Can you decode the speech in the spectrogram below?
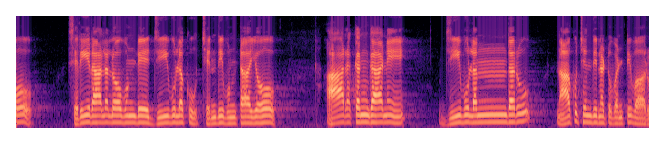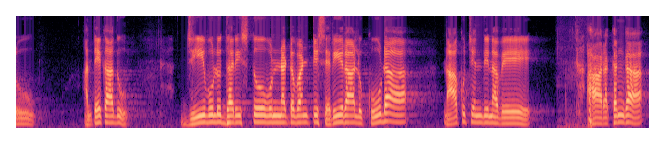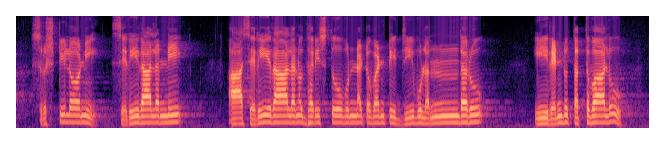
శరీరాలలో ఉండే జీవులకు చెంది ఉంటాయో ఆ రకంగానే జీవులందరూ నాకు చెందినటువంటి వారు. అంతేకాదు జీవులు ధరిస్తూ ఉన్నటువంటి శరీరాలు కూడా నాకు చెందినవే. ఆ రకంగా సృష్టిలోని శరీరాలన్నీ ఆ శరీరాలను ధరిస్తూ ఉన్నటువంటి జీవులందరూ ఈ రెండు తత్వాలు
